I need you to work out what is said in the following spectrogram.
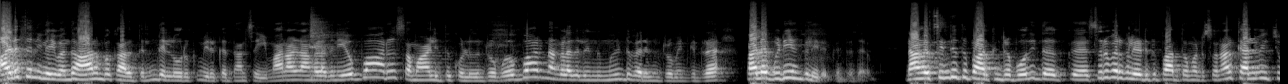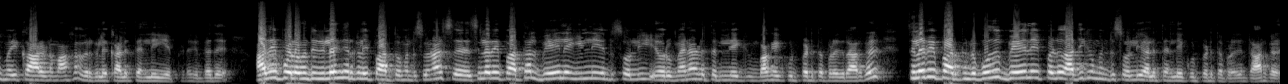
அடுத்த நிலை வந்து ஆரம்ப காலத்திலிருந்து எல்லோருக்கும் இருக்கத்தான் செய்யும். ஆனால் நாங்கள் அதனை எவ்வாறு சமாளித்துக் கொள்கின்றோம்? எவ்வாறு நாங்கள் அதிலிருந்து மீண்டு வருகின்றோம் என்கின்ற பல விடயங்கள் இருக்கின்றது. நாங்கள் சிந்தித்து பார்க்கின்ற போது இந்த சிறுவர்கள் எடுத்து பார்த்தோம் என்று சொன்னால் கல்வி சுமை காரணமாக அவர்களுக்கு அழுத்த நிலை ஏற்படுகின்றது அதே போல வந்து இளைஞர்களை பார்த்தோம் என்று சொன்னால் சிலரை பார்த்தால் வேலை இல்லை என்று சொல்லி ஒரு மன அழுத்த நிலைக்கு வகைக்கு உட்படுத்தப்படுகிறார்கள். சிலரை பார்க்கின்ற போது வேலைப்பளு அதிகம் என்று சொல்லி அழுத்த நிலைக்கு உட்படுத்தப்படுகின்றார்கள்.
